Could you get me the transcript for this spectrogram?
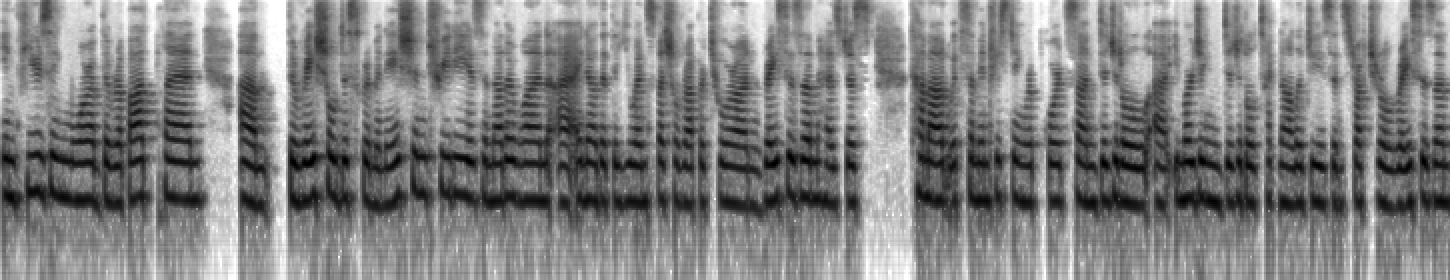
infusing more of the Rabat Plan. Um, the Racial Discrimination Treaty is another one. I, I, know that the UN Special Rapporteur on Racism has just come out with some interesting reports on digital, uh, emerging digital technologies and structural racism.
